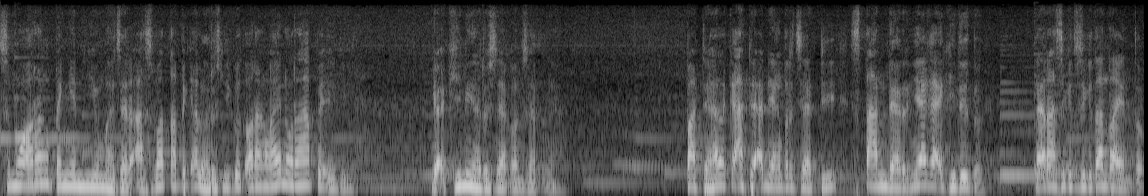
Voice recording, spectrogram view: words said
Semua orang pengen nyium hajar aswat tapi kalau harus ngikut orang lain orang apa ini? Gak gini harusnya konsepnya. Padahal keadaan yang terjadi standarnya kayak gitu tuh. Nek rasa sikut-sikutan lain tuh.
